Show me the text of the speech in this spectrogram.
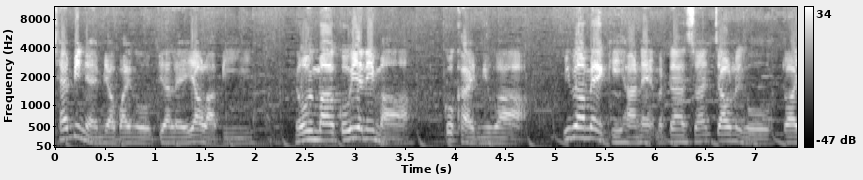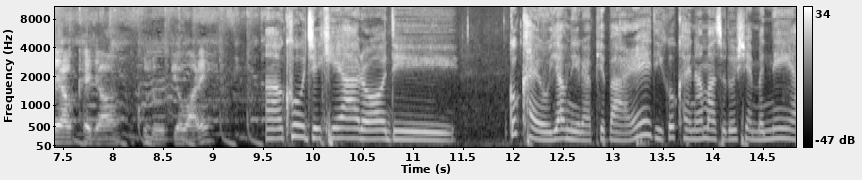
ချမ်းပြည်နယ်မြောက်ပိုင်းကိုပြန်လည်ရောက်လာပြီးနိုဝင်ဘာ9ရက်နေ့မှာကုတ်ခိုင်မြို့က မိဘမဲ့ဂေဟာနဲ့မတန်ဆွမ်းကျောင်းတွေကိုတွားရောက်ခဲ့ကြောင်းခုလိုပြောပါတယ်အခု JK ကတော့ဒီ ကုတ်ခိုင်ကိုရောက်နေတာဖြစ်ပါတယ်ဒီကုတ်ခိုင်နားမှာဆိုလို့ရှိရင်မနေ့က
